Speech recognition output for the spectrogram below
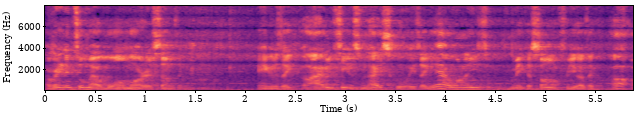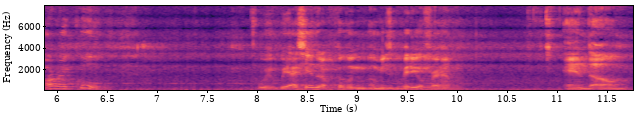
I ran into him at Walmart or something, and he was like, "Oh, I haven't seen him since high school." He's like, "Yeah, I want to make a song for you." I was like, "Oh, all right, cool." We, we actually ended up filming a music video for him, and um,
